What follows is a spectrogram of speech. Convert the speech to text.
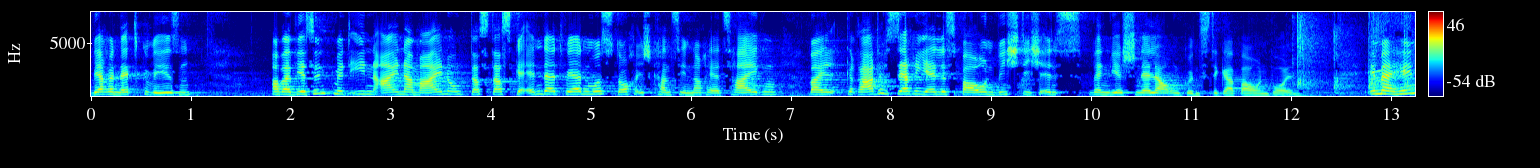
wäre nett gewesen. Aber wir sind mit Ihnen einer Meinung, dass das geändert werden muss. Doch, ich kann es Ihnen nachher zeigen, weil gerade serielles Bauen wichtig ist, wenn wir schneller und günstiger bauen wollen. Immerhin,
